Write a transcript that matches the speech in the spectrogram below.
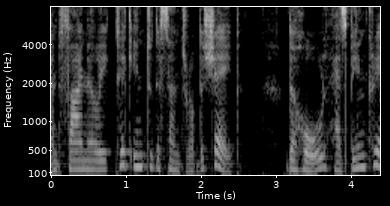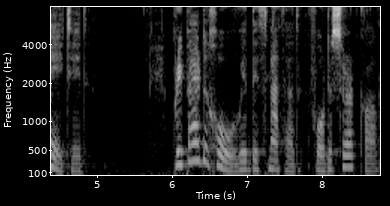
and finally click into the center of the shape. The hole has been created. Prepare the hole with this method for the circle.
